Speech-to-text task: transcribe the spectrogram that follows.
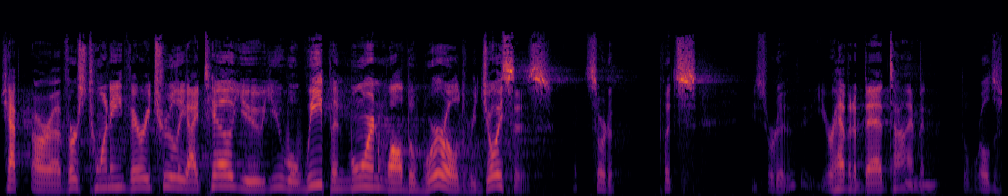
Chapter, or, uh, verse 20, very truly I tell you, you will weep and mourn while the world rejoices. It sort of puts, you sort of, you're having a bad time and the world's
